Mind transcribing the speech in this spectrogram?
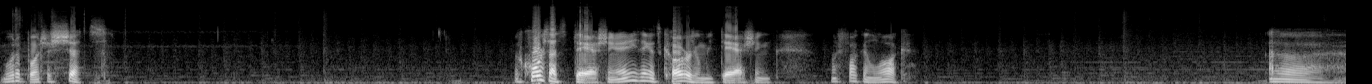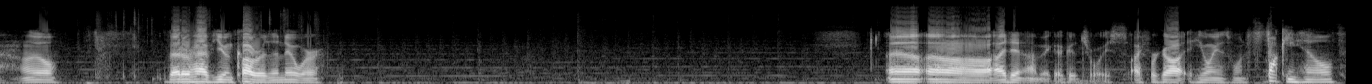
What a bunch of shits. Of course that's dashing. Anything that's covered is gonna be dashing. My fucking luck. Uh, well, better have you in cover than nowhere. Uh, uh, I did not make a good choice. I forgot he only has one fucking health.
